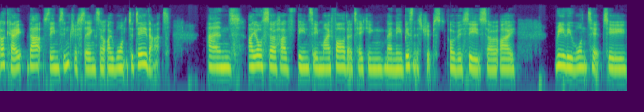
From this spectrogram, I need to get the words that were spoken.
okay, that seems interesting. So I want to do that. And I also have been seeing my father taking many business trips overseas. So I really wanted to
